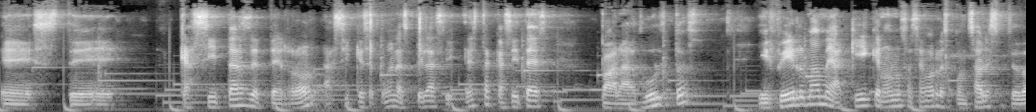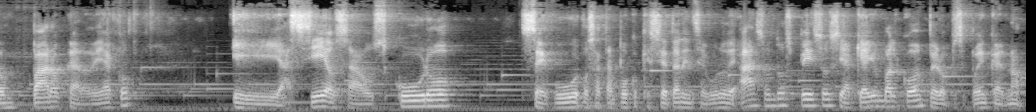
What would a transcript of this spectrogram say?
Este casitas de terror, así que se ponen las pilas y esta casita es para adultos y fírmame aquí que no nos hacemos responsables si te da un paro cardíaco y así, o sea, oscuro, seguro, o sea, tampoco que sea tan inseguro de, ah, son dos pisos y aquí hay un balcón, pero pues se pueden caer, no.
